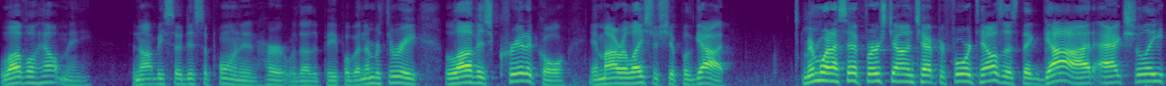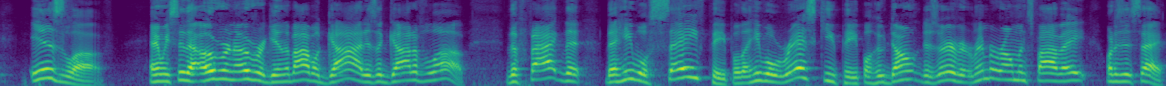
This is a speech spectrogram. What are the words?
Love will help me to not be so disappointed and hurt with other people. But number three, love is critical in my relationship with God. Remember what I said? 1 John chapter 4 tells us that God actually is love. And we see that over and over again in the Bible. God is a God of love. The fact that, that He will save people, that He will rescue people who don't deserve it. Remember Romans 5 8? What does it say?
